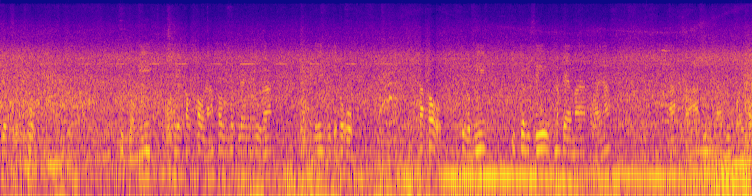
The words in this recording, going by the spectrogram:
เก็บเสียงโชคทุกดอกนี้โอเคเข้าเข้านะเข้าหมดแรงดูนะอันนี้จะเก็บพระองค์ถ้าเข้าทุกดอกนี้ที่จะไปซื้อน้ำแดงมาถวายนะนะสาธุสาธุขอให้เข้า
